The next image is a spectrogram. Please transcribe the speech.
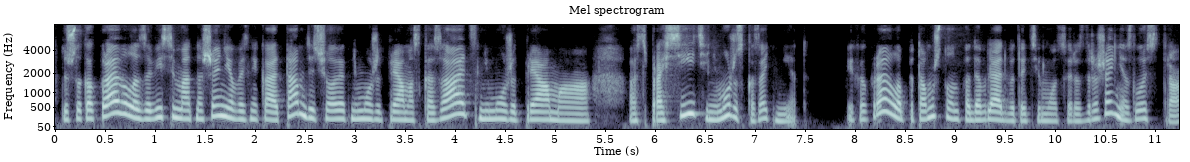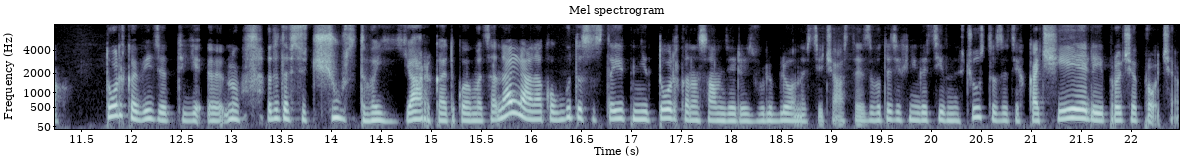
Потому что, как правило, зависимые отношения возникают там, где человек не может прямо сказать, не может прямо а, спросить и не может сказать нет. И, как правило, потому что он подавляет вот эти эмоции раздражения, злость, страх только видит, э, ну, вот это все чувство яркое, такое эмоциональное, она как будто состоит не только на самом деле из влюбленности часто, из вот этих негативных чувств, из этих качелей и прочее, прочее.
